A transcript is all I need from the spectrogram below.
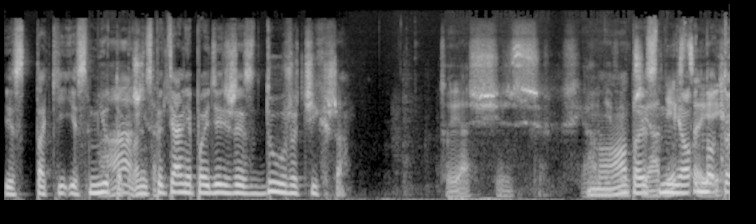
Jest taki, jest muted. A, Oni taki... specjalnie powiedzieli, że jest dużo cichsza. To ja się ja no, wiem, to jest ja no, to,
